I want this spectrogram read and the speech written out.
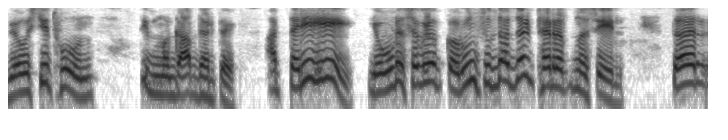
व्यवस्थित होऊन ती मग गाप धरतोय. आ- तरीही एवढं सगळं करून सुद्धा जर ठरत नसेल तर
